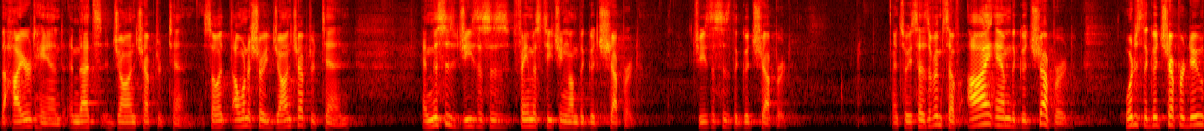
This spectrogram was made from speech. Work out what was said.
the hired hand, and that's John chapter 10. So I want to show you John chapter 10. And this is Jesus' famous teaching on the Good Shepherd. Jesus is the Good Shepherd. And so he says of himself, I am the Good Shepherd. What does the Good Shepherd do?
